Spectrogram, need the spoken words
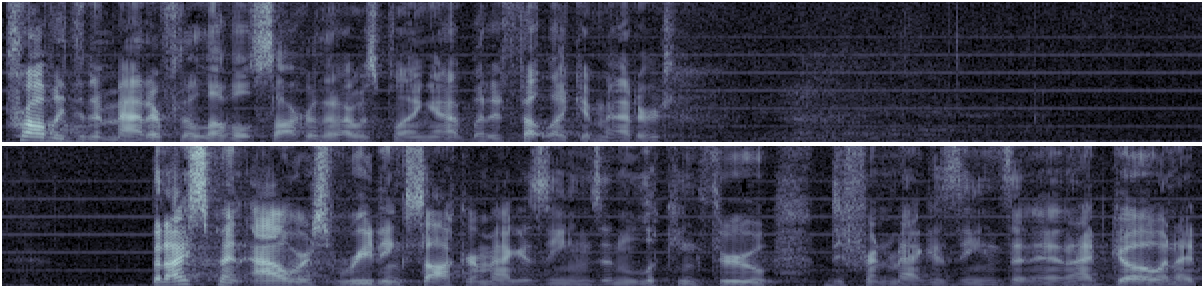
probably didn't matter for the level of soccer that I was playing at, but it felt like it mattered. But I spent hours reading soccer magazines and looking through different magazines, and, and I'd go and I'd,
